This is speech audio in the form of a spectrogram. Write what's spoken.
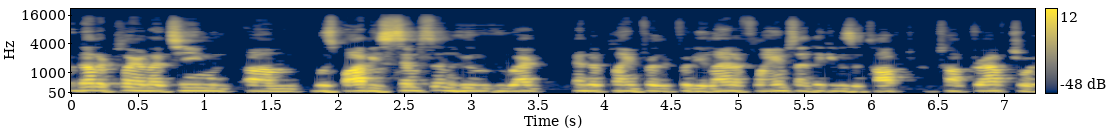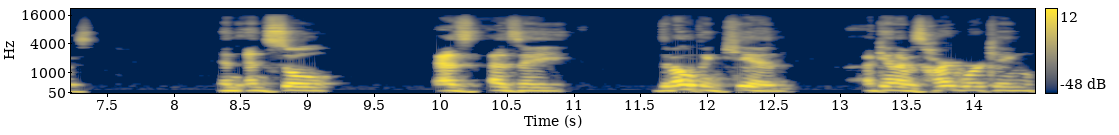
another player on that team um, was Bobby Simpson, who who ended up playing for the, for the Atlanta Flames. I think he was a top top draft choice, and and so as as a developing kid, again, I was hardworking.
